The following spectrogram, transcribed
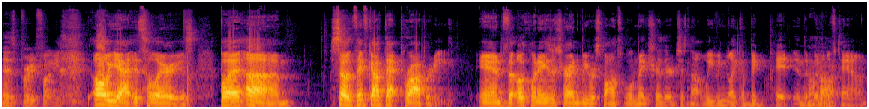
it's pretty funny. Oh yeah, it's hilarious. But um, so they've got that property, and the Oakland A's are trying to be responsible and make sure they're just not leaving like a big pit in the middle of town.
